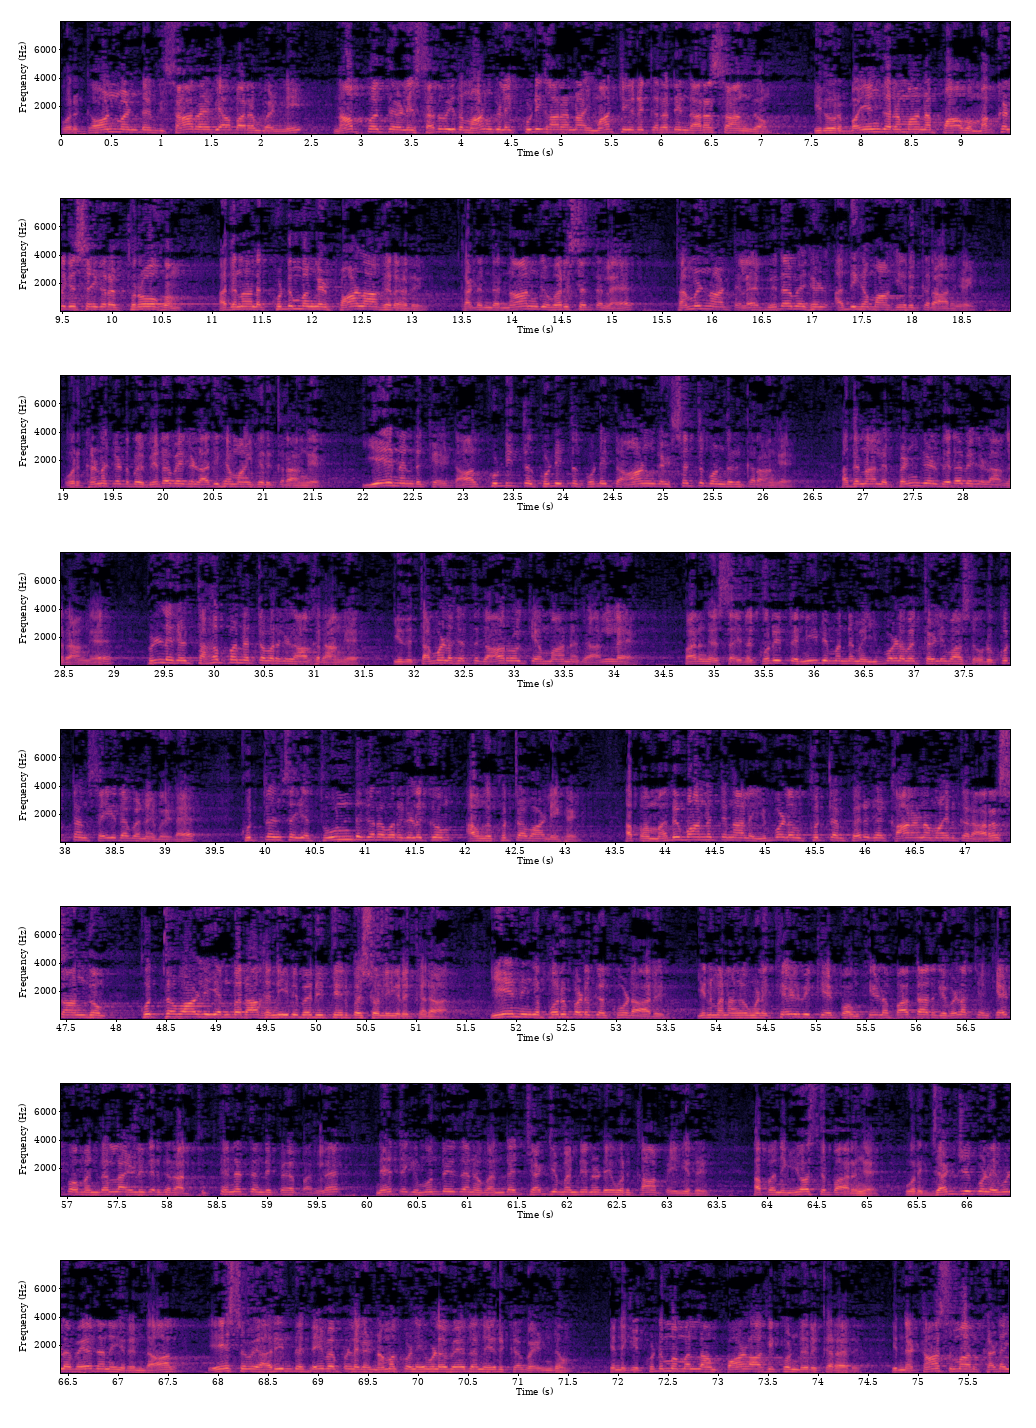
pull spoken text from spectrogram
ஒரு கவர்மெண்ட் விசாரணை வியாபாரம் பண்ணி 47% சதவீதம் ஆண்களை குடிகாரனாய் மாற்றி இருக்கிறது இந்த அரசாங்கம். இது ஒரு பயங்கரமான பாவம். மக்களுக்கு செய்கிற துரோகம். அதனால குடும்பங்கள் பாழாகிறது. கடந்த நான்கு வருஷத்துல தமிழ்நாட்டில விதவைகள் அதிகமாக இருக்கிறார்கள். ஒரு கணக்கெடுப்பு விதவைகள் அதிகமாக இருக்கிறாங்க. ஏன் என்று கேட்டால் குடித்து குடித்து குடித்து ஆண்கள் செத்து கொண்டிருக்கிறாங்க. அதனால பெண்கள் விதவைகள் ஆகிறாங்க. பிள்ளைகள் தகப்பனற்றவர்கள் ஆகிறாங்க. இது தமிழகத்துக்கு ஆரோக்கியமானது அல்ல. பாருங்க இதை குறித்து நீதிமன்றமே இவ்வளவு தெளிவா ஒரு குற்றம் செய்தவனை விட குற்றம் செய்ய தூண்டுகிறவர்களுக்கும் அவங்க குற்றவாளிகள். அப்ப மதுபானத்தினால இவ்வளவு குற்றம் பெருக காரணமா இருக்கிற அரசாங்கம் குற்றவாளி என்பதாக நீதிபதி தீர்ப்பு சொல்லி இருக்கிறார் ஏன் நீங்க பொறுப்பெடுக்க கூடாது? இனிமே நாங்க உங்களை கேள்வி கேட்போம். கீழே பார்த்தா அதுக்கு விளக்கம் கேட்போம் என்றெல்லாம் எழுதியிருக்கிறார். தினத்தந்தி பேப்பர்ல நேற்றைக்கு முந்தைய தினம் வந்த ஜட்ஜ்மெண்டினுடைய ஒரு காப்பி இது. அப்ப நீங்க யோசித்து பாருங்க. ஒரு ஜட்ஜுக்குள்ள இவ்வளவு வேதனை இருந்தால் இயேசுவை அறிந்த தெய்வ பிள்ளைகள் நமக்குள்ள இவ்வளவு வேதனை இருக்க வேண்டும். இன்னைக்கு குடும்பம் எல்லாம் பாழாகி கொண்டிருக்கிறது. இந்த டாஸ்மாக் கடை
